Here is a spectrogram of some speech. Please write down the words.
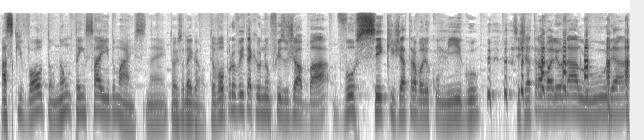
as que voltam não têm saído mais, né? Então isso é legal. Então vou aproveitar que eu não fiz o jabá. Você que já trabalhou comigo, você já trabalhou na Lura,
